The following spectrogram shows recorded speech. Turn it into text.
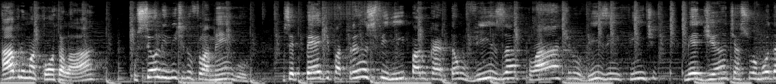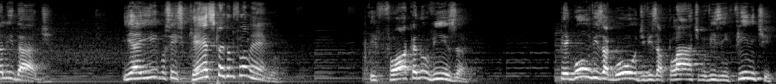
Abre uma conta lá, o seu limite do Flamengo, você pede para transferir para o cartão Visa Platinum, Visa Infinity, mediante a sua modalidade. E aí você esquece o cartão do Flamengo e foca no Visa. Pegou um Visa Gold, Visa Platinum, Visa Infinity,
